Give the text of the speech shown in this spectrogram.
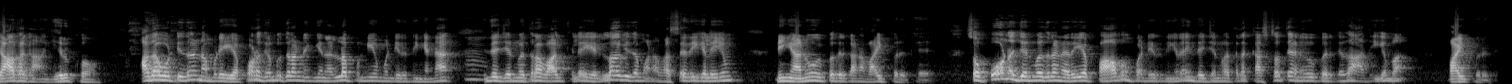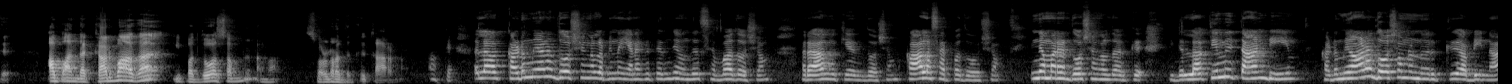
ஜாதகம் இருக்கும். அதை ஒட்டி தான் நம்முடைய போன ஜென்மத்தில் நீங்கள் நல்ல புண்ணியம் பண்ணியிருந்தீங்கன்னா. இந்த ஜென்மத்தில் வாழ்க்கையில் எல்லா விதமான வசதிகளையும் நீங்கள் அனுபவிப்பதற்கான வாய்ப்பு இருக்குது ஸோ போன ஜென்மத்தில் நிறைய பாவம் பண்ணியிருந்தீங்கன்னா இந்த ஜென்மத்தில் கஷ்டத்தை அனுபவிப்பதற்கு தான் அதிகமாக வாய்ப்பு இருக்குது அப்போ அந்த கர்மா தான் இப்போ தோஷம்னு நம்ம சொல்கிறதுக்கு காரணம். ஓகே அதில் கடுமையான தோஷங்கள் அப்படின்னா எனக்கு தெரிஞ்ச வந்து செவ்வாய் தோஷம் ராகு கேது தோஷம் கால சர்ப்ப தோஷம். இந்த மாதிரியான தோஷங்கள் தான் இருக்குது இது எல்லாத்தையுமே தாண்டி கடுமையான தோஷம்னு ஒன்று இருக்குது அப்படின்னா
